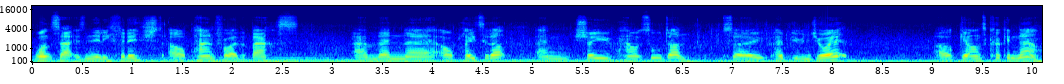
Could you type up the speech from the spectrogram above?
Once that is nearly finished, I'll pan fry the bass and then uh, I'll plate it up and show you how it's all done. So hope you enjoy it. I'll get on to cooking now.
